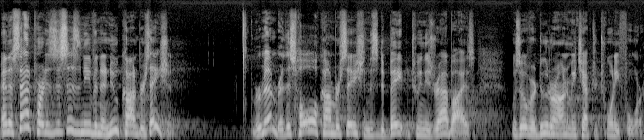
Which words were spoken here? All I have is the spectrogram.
And the sad part is, this isn't even a new conversation. Remember, this whole conversation, this debate between these rabbis, was over Deuteronomy chapter 24.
